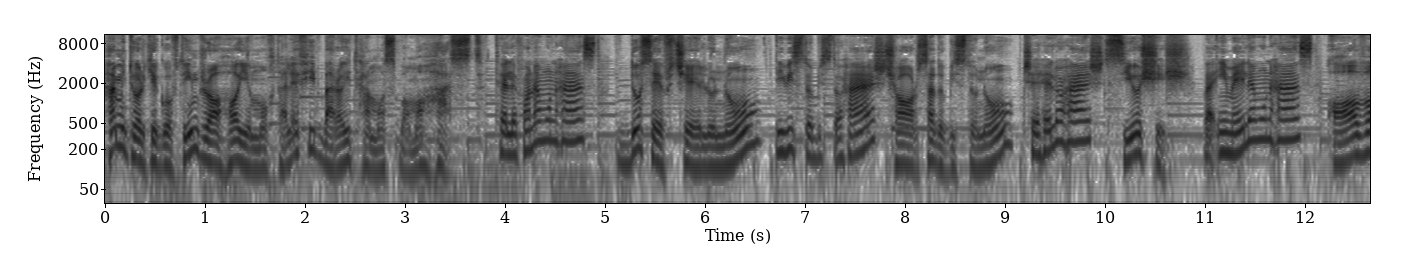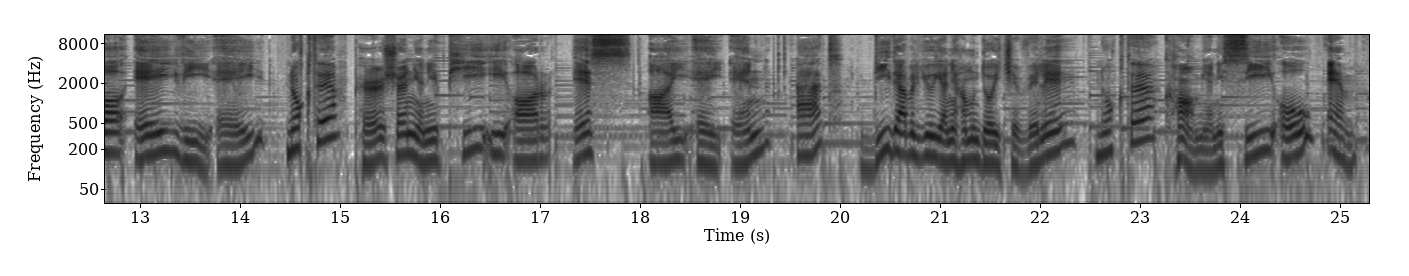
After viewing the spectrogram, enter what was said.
همینطور که گفتیم راه های مختلفی برای تماس با ما هست. تلفنمون هست. 2049 228 429 48 36 و ایمیلمون هست. آوا A V A نقطه Persian یعنی P E R S I A N at D W یعنی همون دویچه وله نقطه کام یعنی C O ام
